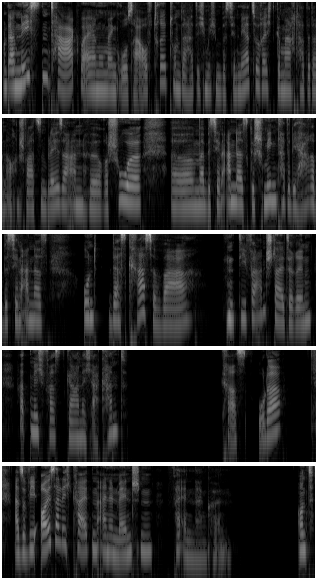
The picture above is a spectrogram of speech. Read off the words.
Und am nächsten Tag war ja nun mein großer Auftritt und da hatte ich mich ein bisschen mehr zurechtgemacht, hatte dann auch einen schwarzen Blazer an, höhere Schuhe, äh, ein bisschen anders geschminkt, hatte die Haare ein bisschen anders. Und das Krasse war, die Veranstalterin hat mich fast gar nicht erkannt. Krass, oder? Also wie Äußerlichkeiten einen Menschen verändern können. Und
